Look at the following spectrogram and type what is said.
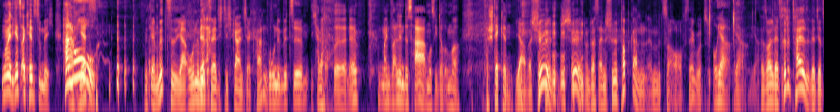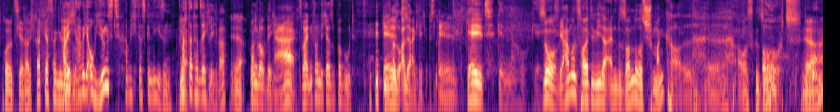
Moment, jetzt erkennst du mich. Hallo! Mit der Mütze. Ja, ohne Mütze hätte ich dich gar nicht erkannt. Ohne Mütze. Ich habe doch, äh, ne? Mein wallendes Haar muss ich doch immer verstecken. Ja, aber schön, schön. Und du hast eine schöne Top Gun-Mütze auf. Sehr gut. Oh ja, ja, ja. Da soll der dritte Teil wird jetzt produziert. Habe ich gerade gestern gelesen. Habe ich, hab ich auch jüngst, habe ich das gelesen. Macht er tatsächlich, wa? ja, Unglaublich. Ja, Zweiten fand ich ja super gut. Geld. Also alle eigentlich bislang. Geld. Geld, genau. Geld. So, wir haben uns heute wieder ein besonderes Schmankerl äh, ausgesucht. Ja, Ja.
